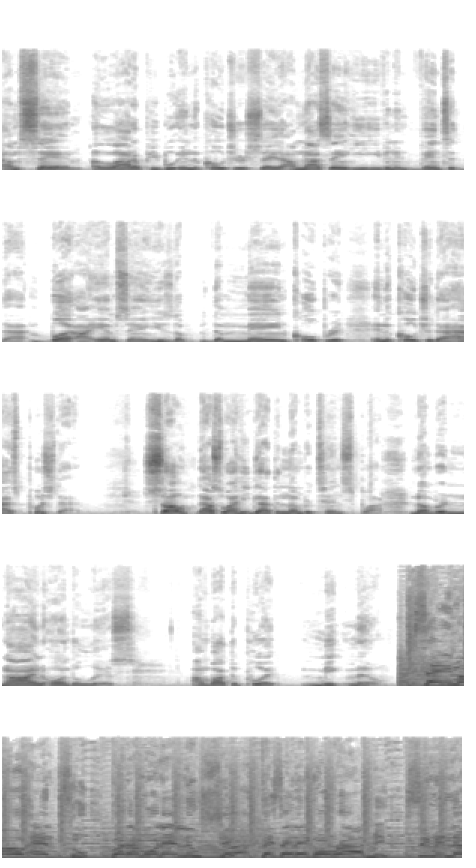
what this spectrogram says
I'm saying a lot of people in the culture say that. I'm not saying he even invented that, but I am saying he's the the main culprit in the culture that has pushed that. So that's why he got the number 10 spot. Number nine on the list, I'm about to put Meek Mill. Same old attitude, but I'm on that new shit. They say they gon' ride me. See me never.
